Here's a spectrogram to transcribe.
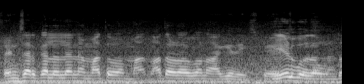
ಫ್ರೆಂಡ್ ಸರ್ಕಲಲ್ಲೇ ಮಾತು ಮಾ- ಮಾತಾಡೋವಾಗೂ ಆಗಿದೆ ಎಕ್ಸ್ಪೀರಿಯನ್ಸ್ ಹೇಳ್ಬೋದು ಒಂದು?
